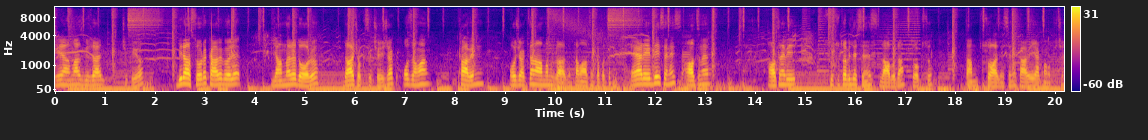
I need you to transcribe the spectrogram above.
İnanılmaz güzel çıkıyor. Biraz sonra kahve böyle yanlara doğru daha çok sıçrayacak. O zaman kahvenin ocaktan almamız lazım. Tam altını kapatıp. Eğer evdeyseniz altını altına bir su tutabilirsiniz lavabodan. Soğuk su. Tam su haznesini kahveyi yakmamak için.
